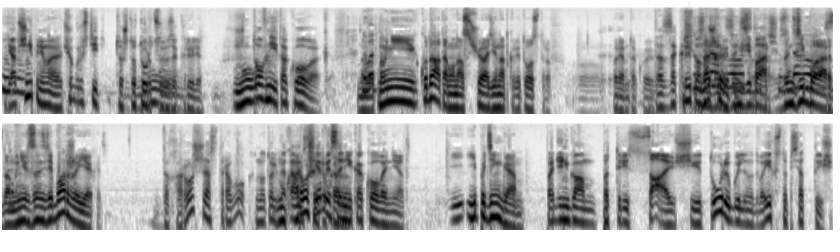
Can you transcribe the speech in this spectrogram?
Я вообще не понимаю, что грустить, то, что Турцию закрыли? Ну, Что в ней такого? ну, Ну вот, вот- ну не куда там у нас еще один открыт остров. Э, Прям такой. Да закрыт он Закрыт. Занзибар. Занзибар, да, ну не в Занзибар же ехать. Да хороший островок, но только Ну, там хороший, сервиса только- никакого нет. И, и по деньгам. По деньгам потрясающие туры были на двоих 150 тысяч.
